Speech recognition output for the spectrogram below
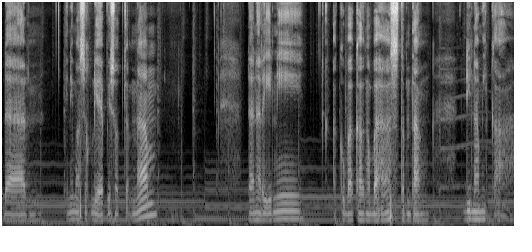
Dan ini masuk di episode ke-6 dan hari ini aku bakal ngebahas tentang dinamika.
